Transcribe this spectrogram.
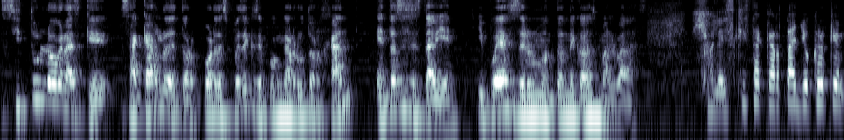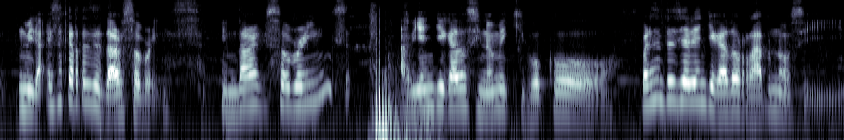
si tú logras que sacarlo de torpor después de que se ponga Rutor Hand, entonces está bien. Y puedes hacer un montón de cosas malvadas. Híjole, es que esta carta yo creo que... Mira, esa carta es de Dark Sovereigns. En Dark Sovereigns habían llegado, si no me equivoco... Parece entonces ya habían llegado Ravnos y,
